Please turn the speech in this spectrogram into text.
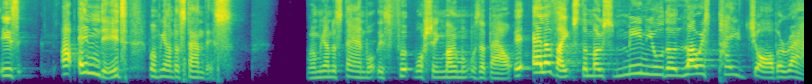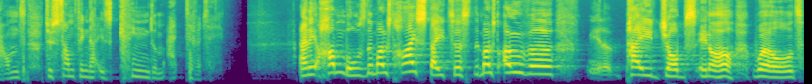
is upended when we understand this. When we understand what this foot washing moment was about, it elevates the most menial, the lowest paid job around to something that is kingdom activity. And it humbles the most high status, the most over you know, paid jobs in our world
